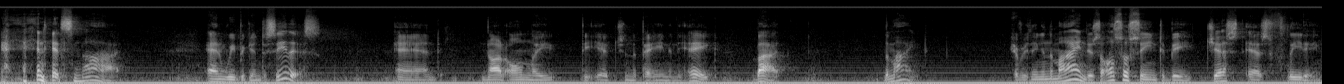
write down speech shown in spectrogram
And it's not. And we begin to see this. And not only the itch and the pain and the ache, but the mind. Everything in the mind is also seen to be just as fleeting,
